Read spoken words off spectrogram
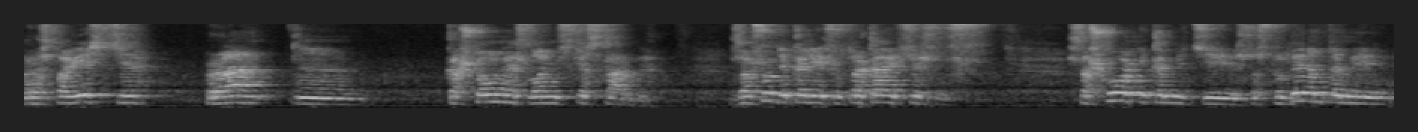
распавесці пра э, каштоўныя слонімскія скарбы. Заўсёды, калі сустракаюся са школьнікамі ці са студэнтамі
